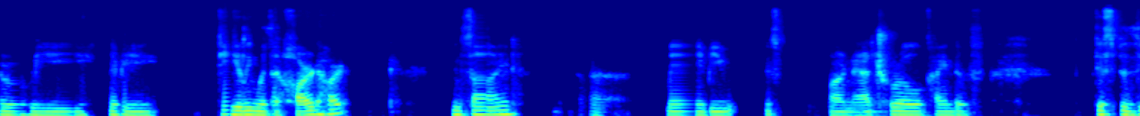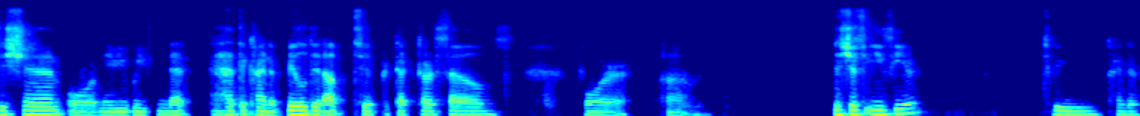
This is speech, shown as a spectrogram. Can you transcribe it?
Are we maybe dealing with a hard heart inside? Uh, maybe it's our natural kind of disposition, or maybe we've net, had to kind of build it up to protect ourselves, or um, it's just easier to kind of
